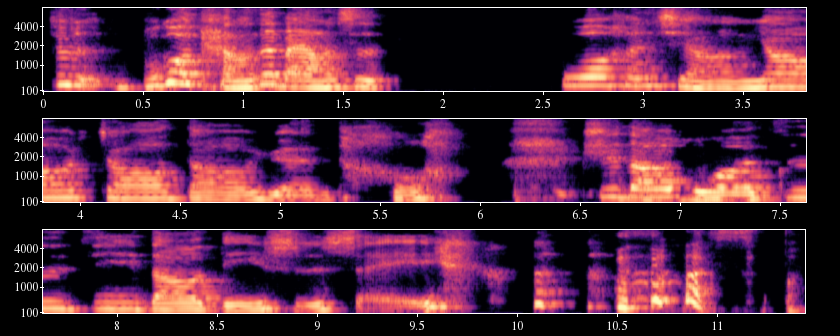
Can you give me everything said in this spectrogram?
就是不过凯龙在白羊是我很想要找到源头，知道我 自己到底是谁。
